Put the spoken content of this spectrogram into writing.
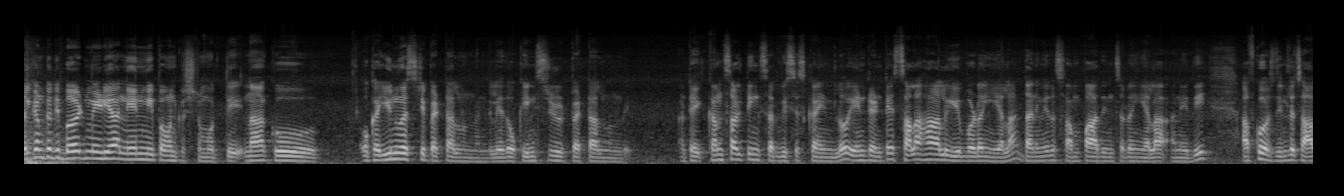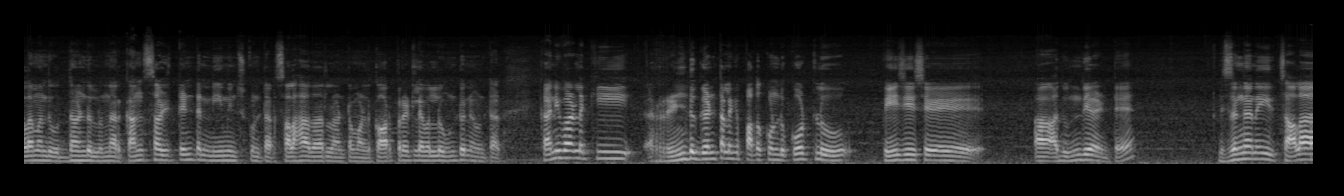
Welcome to the Bird Media నేను మీ పవన్ కృష్ణమూర్తి. నాకు ఒక యూనివర్సిటీ పెట్టాలనుందండి లేదా ఒక ఇన్స్టిట్యూట్ పెట్టాలనుంది. అంటే కన్సల్టింగ్ సర్వీసెస్ కైండ్లో ఏంటంటే సలహాలు ఇవ్వడం ఎలా దాని మీద సంపాదించడం ఎలా అనేది. కోర్స్ దీంట్లో చాలామంది ఉద్దండులు ఉన్నారు. కన్సల్టెంట్ అని నియమించుకుంటారు సలహాదారులు అంటాం వాళ్ళు. కార్పొరేట్ లెవెల్లో ఉంటూనే ఉంటారు. కానీ వాళ్ళకి రెండు గంటలకి పదకొండు కోట్లు పే చేసే అది ఉంది అంటే నిజంగానే ఇది చాలా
